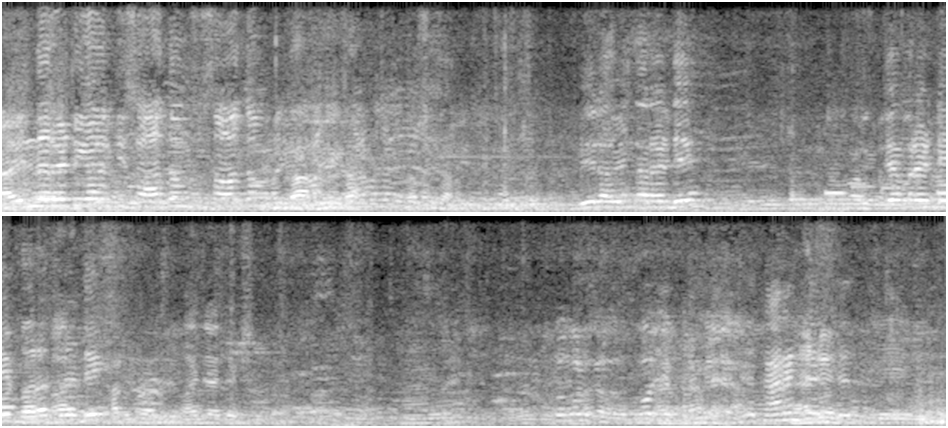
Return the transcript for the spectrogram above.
రవీందర్ రెడ్డి గారికి స్వాగతం సుస్వాగతం వి రవీందర్ రెడ్డి ముత్యం రెడ్డి భరత్ రెడ్డి. ముత్యం రెడ్డి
